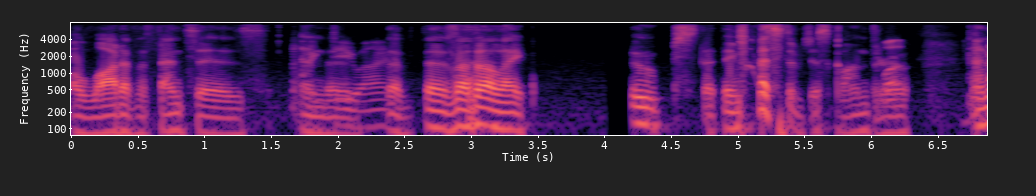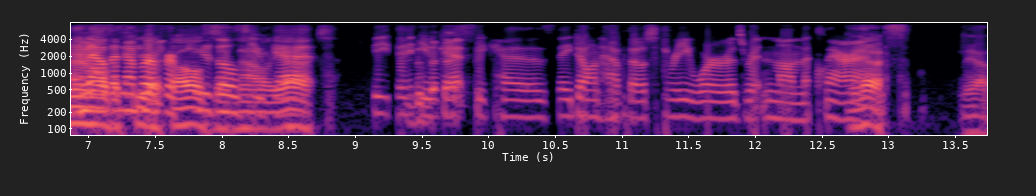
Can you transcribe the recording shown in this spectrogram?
a lot of offenses, and the, the, the, the, like oops that they must have just gone through. Well, and, and now the, the number of refusals now, you yeah. get that you get because they don't have those three words written on the clearance. Yeah. yeah.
